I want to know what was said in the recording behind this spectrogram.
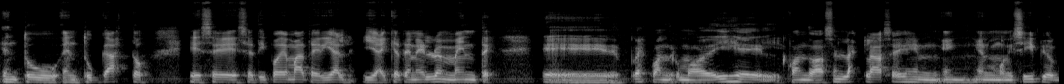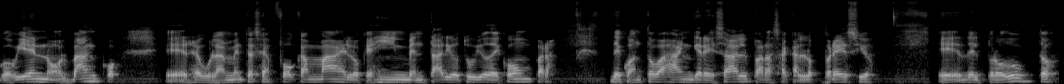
en tu en tus gastos ese, ese tipo de material y hay que tenerlo en mente. Eh, pues cuando como dije cuando hacen las clases en, el municipio el gobierno el banco eh, regularmente se enfocan más en lo que es inventario tuyo de compra de cuánto vas a ingresar para sacar los precios del producto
